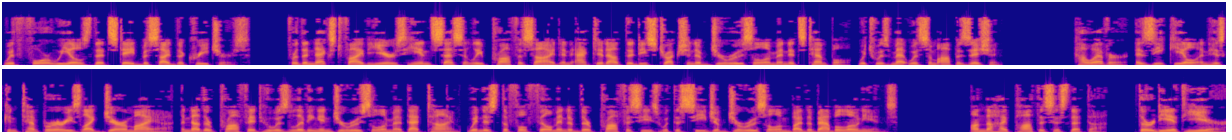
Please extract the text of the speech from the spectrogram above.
with four wheels that stayed beside the creatures. For the next five years he incessantly prophesied and acted out the destruction of Jerusalem and its temple, which was met with some opposition. However, Ezekiel and his contemporaries like Jeremiah, another prophet who was living in Jerusalem at that time, witnessed the fulfillment of their prophecies with the siege of Jerusalem by the Babylonians. On the hypothesis that the thirtieth year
